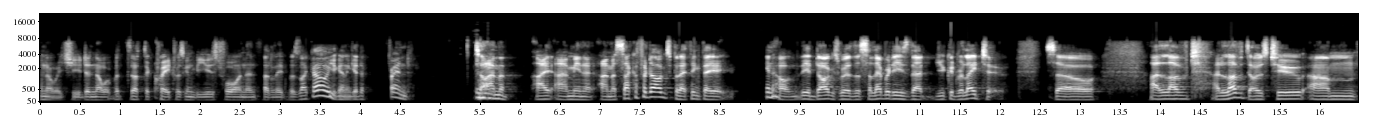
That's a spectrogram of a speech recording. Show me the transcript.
you know, which you didn't know what, what the crate was going to be used for, and then suddenly it was like, oh, you're going to get a friend. So I'm a I I mean I'm a sucker for dogs, but I think they you know the dogs were the celebrities that you could relate to. So I loved I loved those two. Um,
